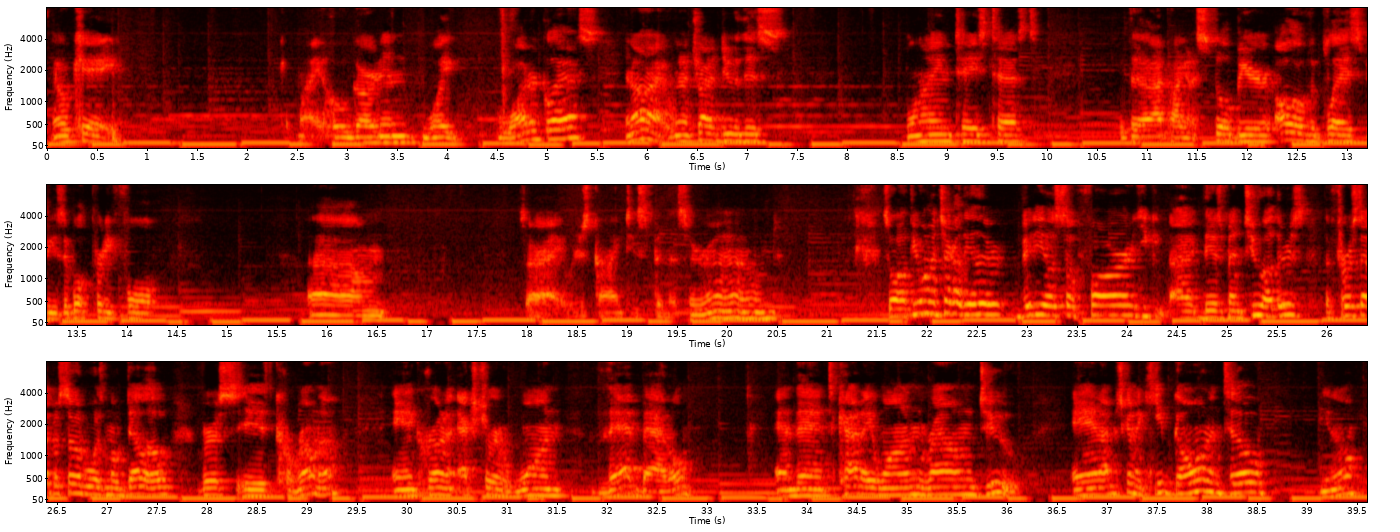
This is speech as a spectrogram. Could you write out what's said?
Okay. Got my garden white water glass. And all right, we're gonna try to do this blind taste test. With the, I'm probably gonna spill beer all over the place because they're both pretty full. Um, it's all right. We're just going to spin this around. So if you want to check out the other videos so far, you can. Uh, there's been two others. The first episode was Modelo versus Corona, and Corona Extra won that battle. And then Tecate won round two. And I'm just to keep going until, you know,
